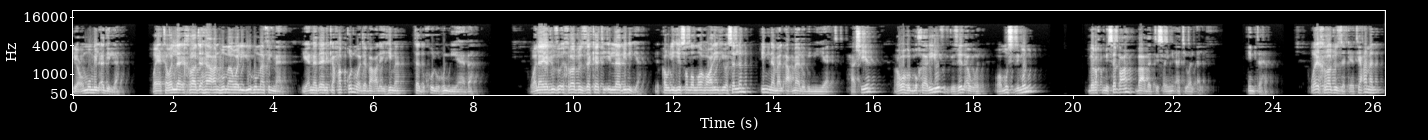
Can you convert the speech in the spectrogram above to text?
لعموم الأدلة. ويتولى إخراجها عنهما وليهما في المال لأن ذلك حق وجب عليهما تدخله النيابة. ولا يجوز إخراج الزكاة إلا بنية لقوله صلى الله عليه وسلم إنما الأعمال بالنيات. حاشية رواه البخاري في الجزء الأول. ومسلم برقم سبعة بعد التسعمائه والألف. انتهى. وإخراج الزكاة عمل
